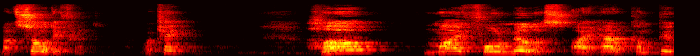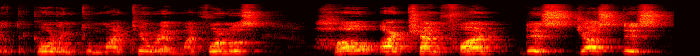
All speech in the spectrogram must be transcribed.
But so different. Okay? How my formulas I have computed according to my theorem, my formulas, how I can find this, just this,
